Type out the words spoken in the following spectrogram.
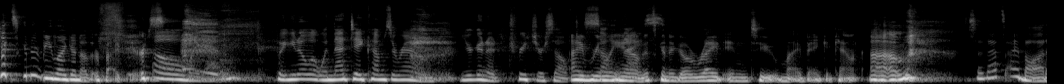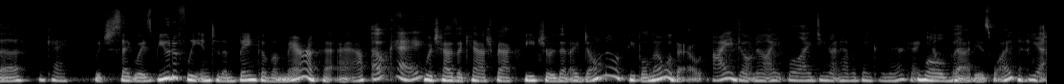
it's going to be like another five years. Oh my god. But you know what? When that day comes around, you're gonna treat yourself. To I really am. nice. It's going to go right into my bank account. Um, so that's Ibotta, Okay. Which segues beautifully into the Bank of America app, Okay. which has a cashback feature that I don't know if people know about. I don't know. I well, I do not have a Bank of America account. Well, that is why then. yeah,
